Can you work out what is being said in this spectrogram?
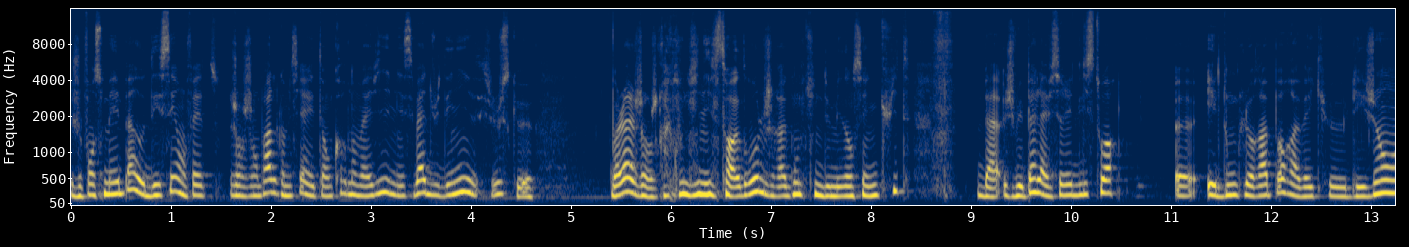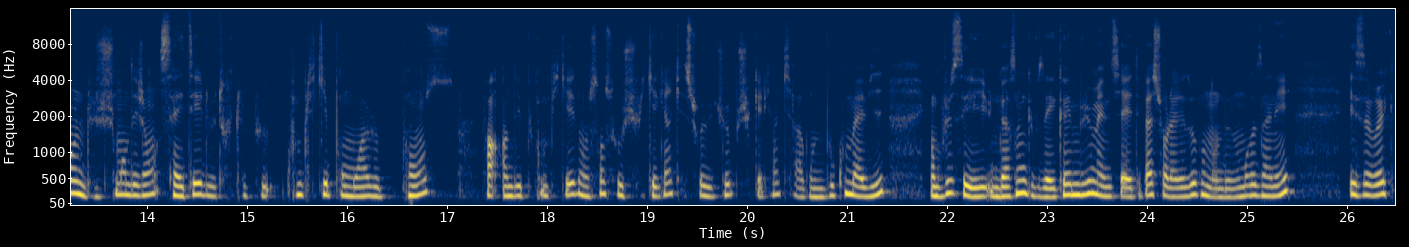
je pense même pas au décès en fait. Genre, j'en parle comme si elle était encore dans ma vie, mais c'est pas du déni, c'est juste que, voilà, genre, je raconte une histoire drôle, je raconte une de mes anciennes cuites, bah, je vais pas la virer de l'histoire. Euh, et donc, le rapport avec euh, les gens, le jugement des gens, ça a été le truc le plus compliqué pour moi, je pense. Enfin, un des plus compliqués, dans le sens où je suis quelqu'un qui est sur YouTube, je suis quelqu'un qui raconte beaucoup ma vie. En plus, c'est une personne que vous avez quand même vue, même si elle n'était pas sur les réseaux pendant de nombreuses années. Et c'est vrai que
